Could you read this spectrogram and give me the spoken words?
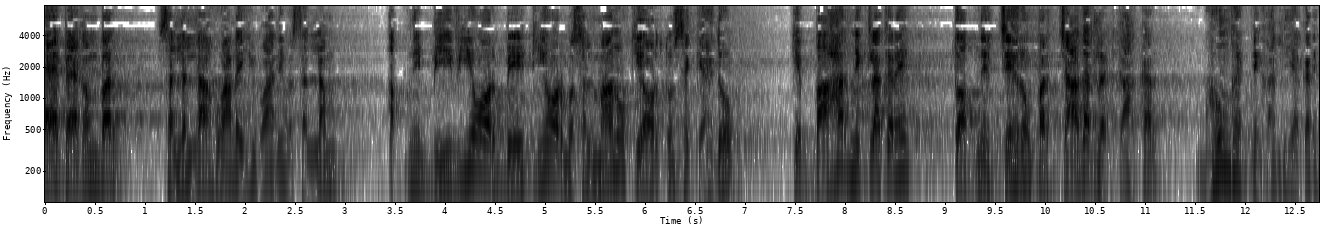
اے پیغمبر صلی اللہ علیہ وآلہ وسلم، اپنی بیویوں اور بیٹیوں اور مسلمانوں کی عورتوں سے کہہ دو کہ باہر نکلا کریں تو اپنے چہروں پر چادر لٹکا کر گھونگھٹ نکال لیا کریں۔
